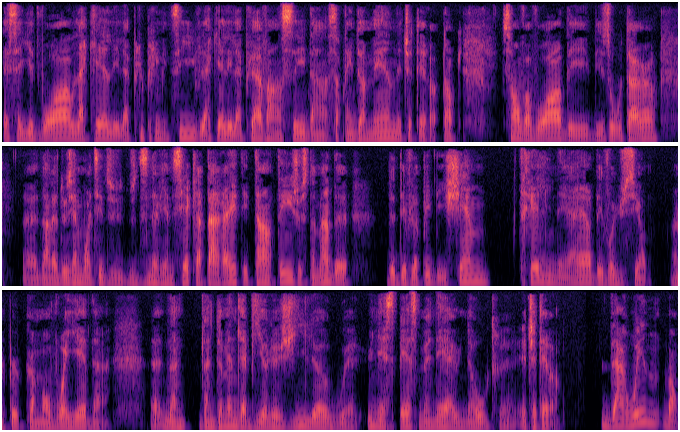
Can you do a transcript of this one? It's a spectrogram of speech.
essayer de voir laquelle est la plus primitive, laquelle est la plus avancée dans certains domaines, etc. Donc, ça, on va voir des, auteurs euh, dans la deuxième moitié du, du 19e siècle apparaître et tenter justement de, développer des schèmes très linéaires d'évolution, un peu comme on voyait dans, euh, dans, le domaine de la biologie, là, où euh, une espèce menait à une autre, etc. Darwin, bon,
